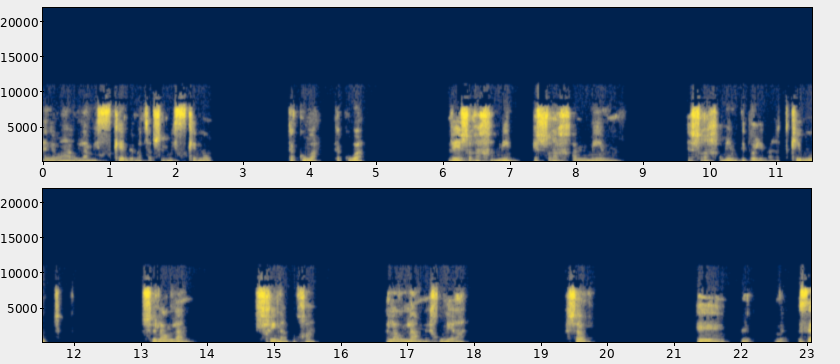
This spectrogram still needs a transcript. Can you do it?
אני רואה עולם מסכן, במצב של מסכנות. תקוע, תקוע. ויש רחמים, יש רחמים, יש רחמים גדולים על התקיעות של העולם. שכינה בוכה על העולם, איך הוא נראה. עכשיו, אה, זה,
